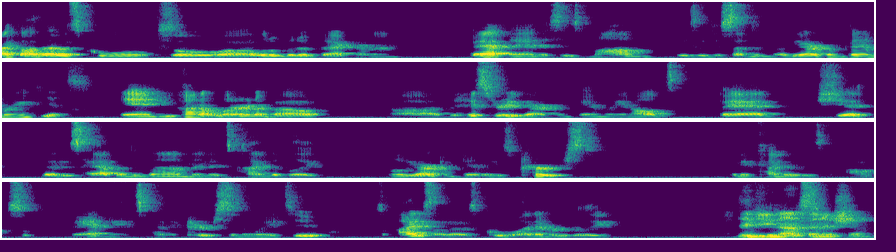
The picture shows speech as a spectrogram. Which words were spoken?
I thought that was cool. So uh, a little bit of background on Batman is his mom is a descendant of the Arkham family, Yes. and you kind of learn about uh, the history of the Arkham family and all this bad shit that has happened to them, and it's kind of like, oh, the Arkham family is cursed, and it kind of is, oh, so Batman's kind of cursed in a way too. So I just thought that was cool. I never really, Did you not finish them?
